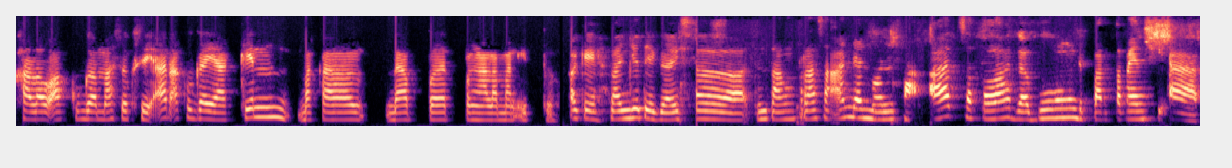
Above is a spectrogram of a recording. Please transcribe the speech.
kalau aku gak masuk siar, aku gak yakin bakal dapet pengalaman itu. Oke, lanjut ya guys. Uh, tentang perasaan dan manfaat setelah gabung departemen siar.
